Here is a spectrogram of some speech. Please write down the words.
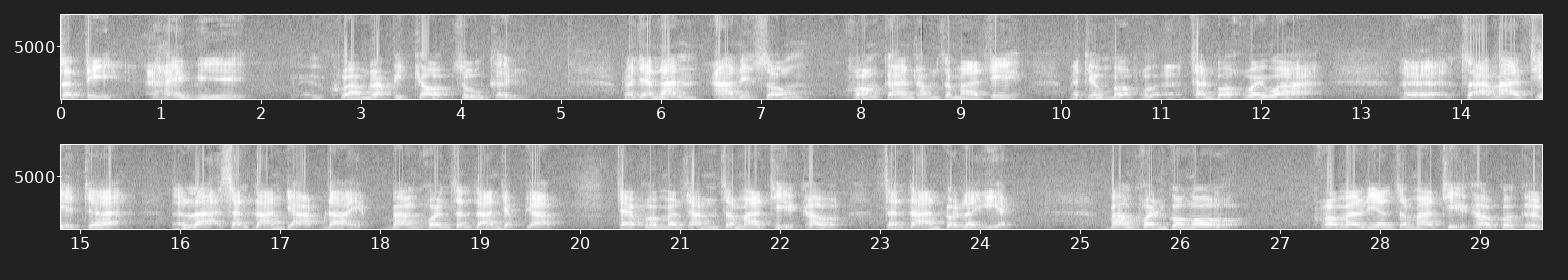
สติให้มีความรับผิดชอบสูงขึ้น เพราะฉะนั้นอานิสงส์ของการทำสมาธิมันจึงบอกท่านบอกไว้ว่าสามารถที่จะละสันดานหยาบได้ บางคนสันดานหยาบหยาบแต่พอมาทำสมาธิเข้าสันดานก็ละเอียด บางคนก็โง่พอมาเรียนสมาธิเข้าก็เกิด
